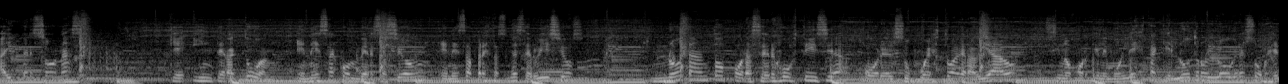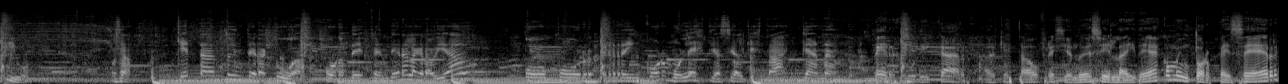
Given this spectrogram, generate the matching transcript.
hay personas que interactúan en esa conversación, en esa prestación de servicios, no tanto por hacer justicia por el supuesto agraviado, sino porque le molesta que el otro logre su objetivo. O sea, ¿qué tanto interactúa? ¿Por defender al agraviado o por rencor, molestia hacia el que está ganando? perjudicar al que está ofreciendo. Es decir, la idea es como entorpecer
